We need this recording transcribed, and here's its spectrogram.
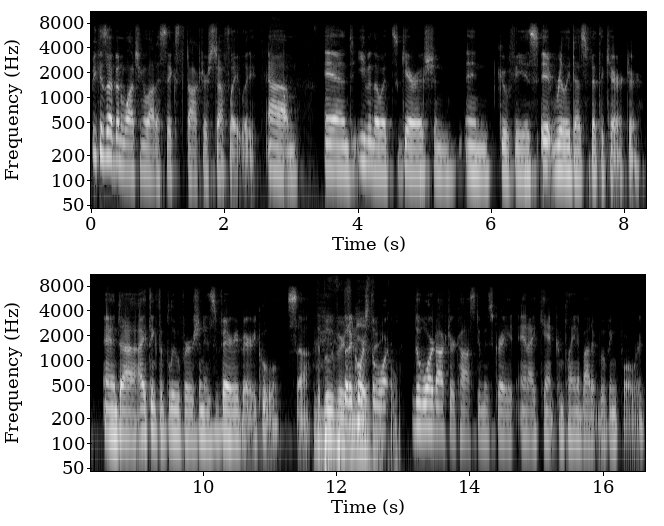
because I've been watching a lot of Sixth Doctor stuff lately. Um, and even though it's garish and, and goofy, is it really does fit the character. And uh, I think the blue version is very very cool. So The blue version but of course is the war cool. the War Doctor costume is great, and I can't complain about it moving forward.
